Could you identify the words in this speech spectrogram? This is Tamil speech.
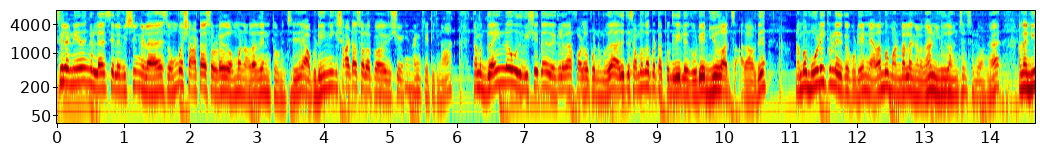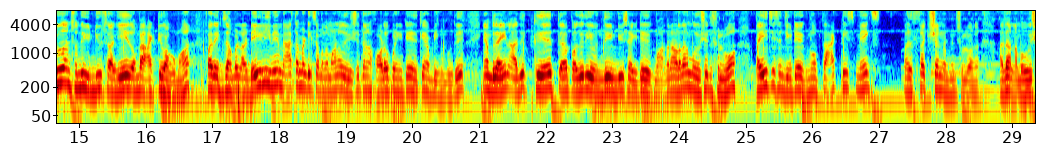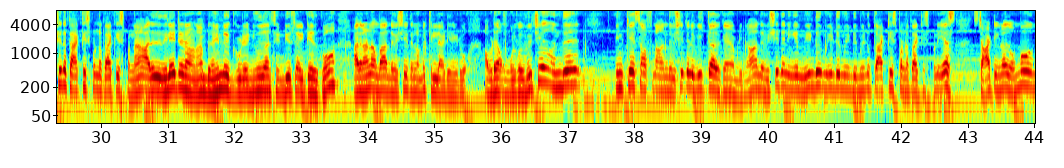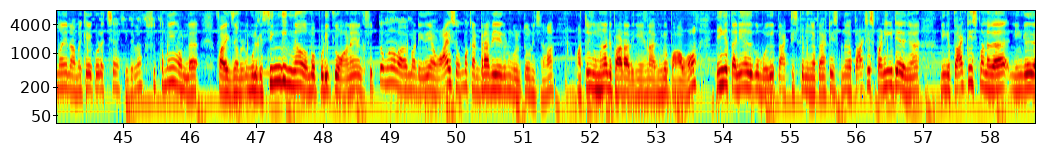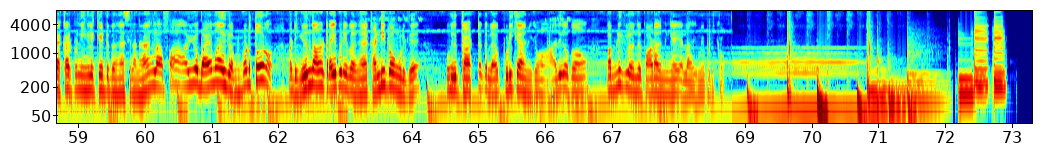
சில நேரங்களில் சில விஷயங்களை ரொம்ப ஷார்ட்டாக சொல்கிறது ரொம்ப நல்லதுன்னு தோணுச்சு. அப்படி இன்றைக்கி ஷார்ட்டாக சொல்ல போகிற விஷயம் என்னன்னு கேட்டிங்கன்னா நம்ம பிரெயினில் ஒரு விஷயத்தை ரெகுலராக ஃபாலோ பண்ணும்போது அதுக்கு சம்மந்தப்பட்ட பகுதியில் இருக்கக்கூடிய நியூரான்ஸ் அதாவது நம்ம மூளைக்குள்ளே இருக்கக்கூடிய நரம்பு மண்டலங்களை தான் நியூதான்ஸ்னு சொல்லுவாங்க. அந்த நியூதான்ஸ் வந்து இன்டியூஸ் ஆகி ரொம்ப ஆக்டிவ் ஆகுமா? ஃபார் எக்ஸாம்பிள் நான் டெய்லியுமே மேத்தமெட்டிக்ஸ் சம்மந்தமான ஒரு விஷயத்தை நான் ஃபாலோ பண்ணிக்கிட்டே இருக்கேன் அப்படிங்கும்போது என் பிரெயின் அதுக்கு ஏற்ற பகுதி வந்து இன்டியூஸ் ஆகிட்டே இருக்குமா? அதனால தான் நம்ம ஒரு விஷயத்தை சொல்லுவோம். பயிற்சி செஞ்சுக்கிட்டே இருக்கணும். ப்ராக்டிஸ் மேக்ஸ் பர்ஃபெக்ஷன் அப்படின்னு சொல்லுவாங்க. அதான் நம்ம விஷயத்தை ப்ராக்டிஸ் பண்ண ப்ராக்டிஸ் பண்ணால் அது ரிலேட்டடான பிரெயினில் இருக்கக்கூடிய நியூரான்ஸ் இன்டியூஸ் ஆகிட்டே இருக்கும். அதனால் நம்ம அந்த விஷயத்தில் நம்ம கில்லாடி ஆகிடுவோம் அப்படிதான் உங்களுக்கு ஒரு விஷயம் வந்து இன்கேஸ் ஆஃப் நான் அந்த விஷயத்தில் வீக்காக இருக்கேன் அப்படின்னா அந்த விஷயத்தை நீங்கள் மீண்டும் மீண்டும் மீண்டும் மீண்டும் ப்ராக்டிஸ் பண்ண ப்ராக்டிஸ் பண்ணி எஸ் ஸ்டார்டிங்கில் ரொம்ப ஒரு மாதிரி நமக்கே கூடச்சே இதெல்லாம் சுத்தமே வரல ஃபார் எக்ஸாம்பிள் உங்களுக்கு சிங்கிங் தான் ரொம்ப பிடிக்கும். ஆனால் எனக்கு சுத்தமாக வர மாட்டேங்குது. என் வாய்ஸ் ரொம்ப கன்றாவே இருக்குன்னு உங்களுக்கு தோணுச்சுன்னா மற்றவங்க முன்னாடி பாடாதீங்க. ஏன்னா அவங்களும் பாவம். நீங்கள் தனியாக இருக்கும்போது ப்ராக்டிஸ் பண்ணுங்கள் ப்ராக்டிஸ் பண்ணுங்கள் ப்ராக்டிஸ் பண்ணிக்கிட்டே இருங்க. நீங்கள் ப்ராக்டிஸ் பண்ணதை நீங்களே ரெக்கார்ட் பண்ணி நீங்களே கேட்டுப்பாங்க சில நேரங்களா அப்பா ஐயோ பயமாக இருக்குது அப்படின்னு கூட தோணும். பட் இருந்தாலும் ட்ரை பண்ணி பாருங்கள் கண்டிப்பாக உங்களுக்கு ஒரு கட்டத்தில் பிடிக்க ஆரம்பிக்கும். அதுக்கப்புறம் பப்ளிக்கில் வந்து பாட ஆரம்பிங்க எல்லாருக்குமே பிடிக்கும்.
